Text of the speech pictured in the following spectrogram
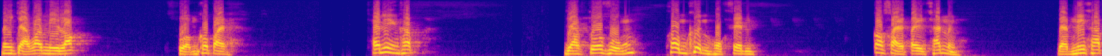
เนื่องจากว่ามีล็อกสวมเข้าไปแค่นี้เองครับ อยากตัวสูงเพิ่มขึ้นหกเซนก็ใส่ไปอีกชั้นหนึ่ง แบบนี้ครับ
